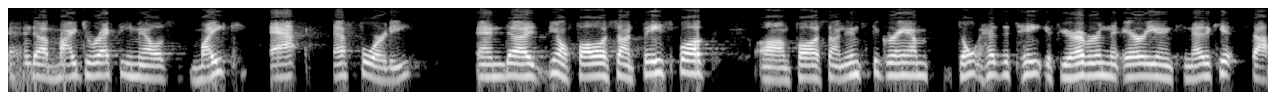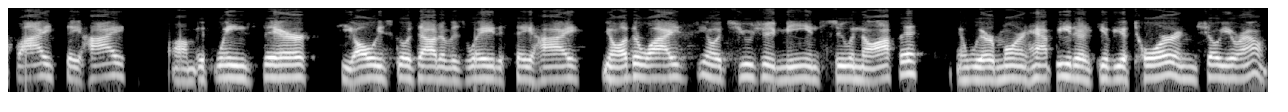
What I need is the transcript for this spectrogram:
and uh, my direct email is mike at F40. And, uh, you know, follow us on Facebook, um, follow us on Instagram. Don't hesitate. If you're ever in the area in Connecticut, stop by, say hi. Um, if Wayne's there, he always goes out of his way to say hi. You know, otherwise, you know, it's usually me and Sue in the office, and we're more than happy to give you a tour and show you around.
